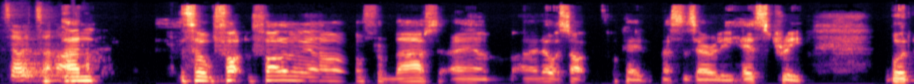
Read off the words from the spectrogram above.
so it's an. And so fo- following on from that, um, I know it's not okay necessarily history, but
